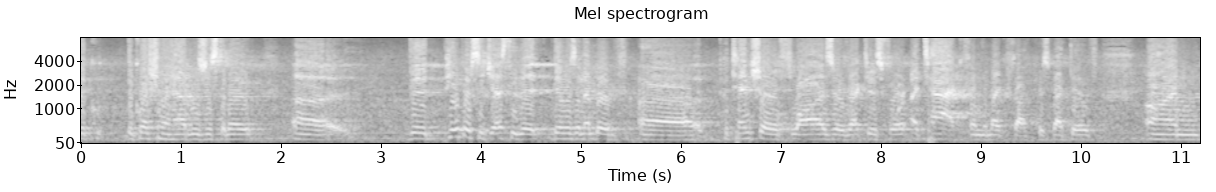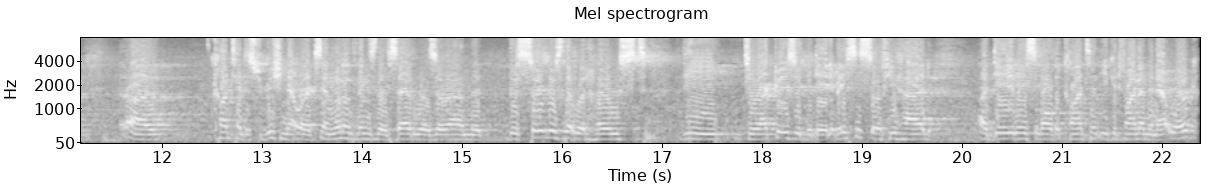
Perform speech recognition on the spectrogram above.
The, the question I had was just about, uh, the paper suggested that there was a number of uh, potential flaws or vectors for attack from the Microsoft perspective on uh, content distribution networks. And one of the things they said was around the, the servers that would host the directories or the databases. So if you had a database of all the content you could find on the network,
